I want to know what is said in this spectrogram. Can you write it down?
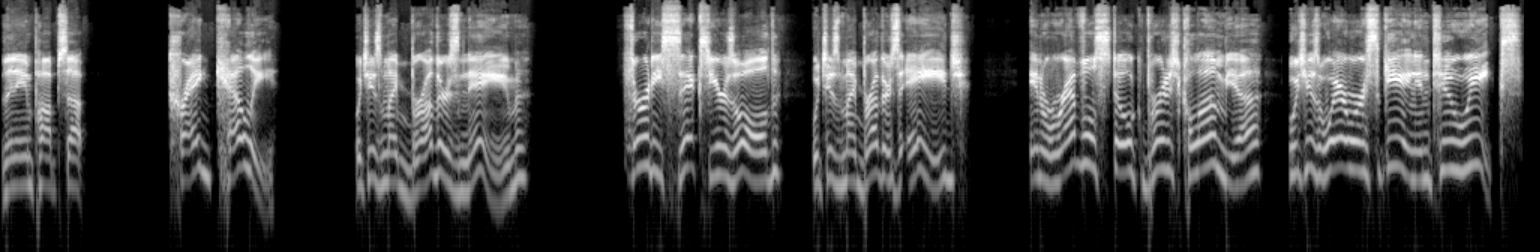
The name pops up Craig Kelly, which is my brother's name, 36 years old, which is my brother's age, in Revelstoke, British Columbia, which is where we're skiing in two weeks.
